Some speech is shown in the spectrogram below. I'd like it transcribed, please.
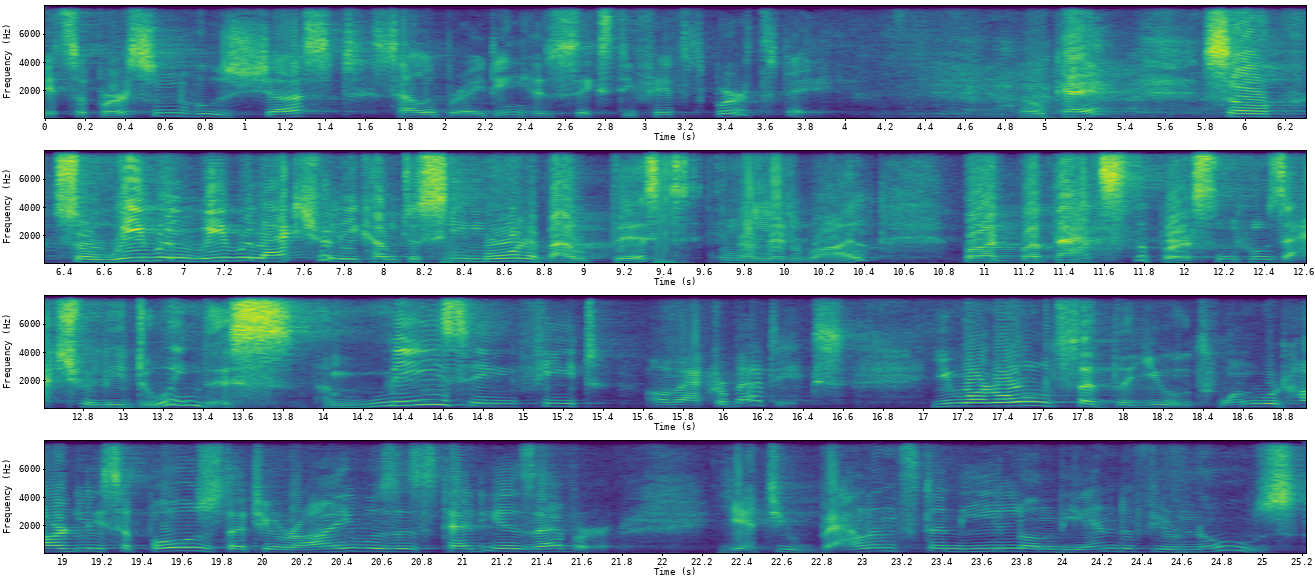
It's a person who's just celebrating his 65th birthday. Okay? So, so we, will, we will actually come to see more about this in a little while. But, but that's the person who's actually doing this amazing feat of acrobatics. You are old, said the youth. One would hardly suppose that your eye was as steady as ever. Yet you balanced an eel on the end of your nose.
